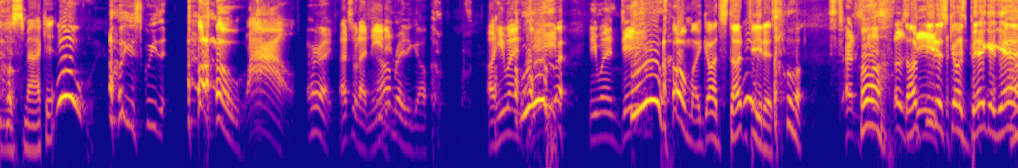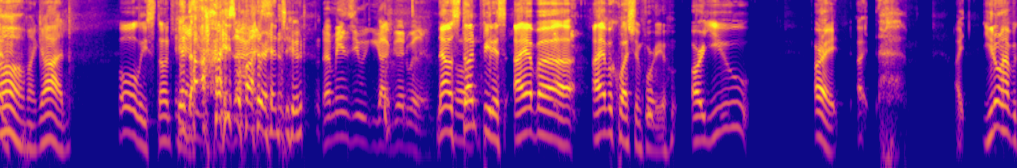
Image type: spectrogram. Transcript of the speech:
You just smack it. Woo! Oh, you squeeze it. Oh, Wow. all right. That's what I Now needed. I'm ready to go. Oh, he went deep. He went deep. Oh my God, stunt fetus. Starts, Oh, goes Stunt deep. fetus goes big again. Oh my god, Holy stunt fetus. get the his eyes. water in, dude. That means you, you got good with it. Now, oh. stunt fetus, I have a I have a question for you. Are you all right? I, I you don't have a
